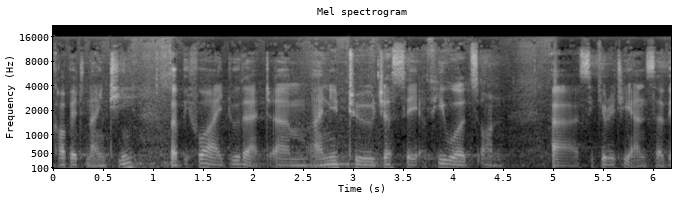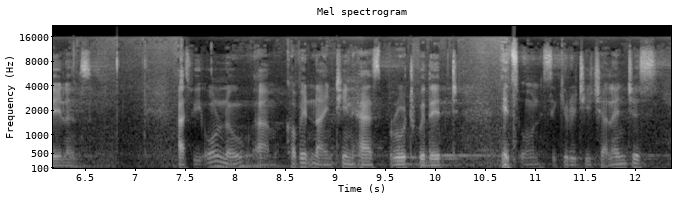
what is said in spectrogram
COVID-19, but before I do that, um, I need to just say a few words on uh, security and surveillance. As we all know, um, COVID-19 has brought with it its own security challenges.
